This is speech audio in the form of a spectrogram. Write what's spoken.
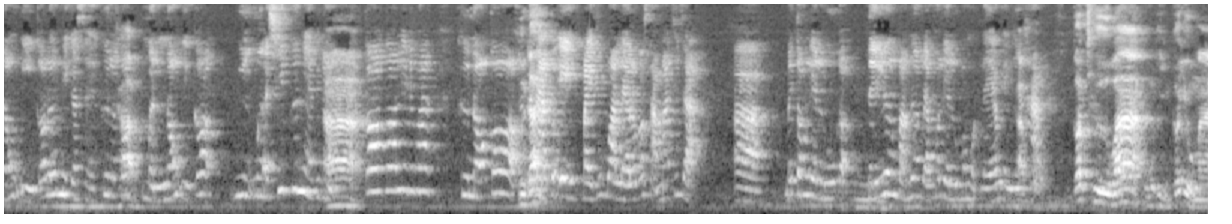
น้องอุ๋งอิงก็เริ่มมีกระแสขึ้นแล้วก็ครับเหมือนน้องอุ๋งอิงก็มีมืออาชีพขึ้นไงพี่หน้องอ่าก็ก็เรียกได้ว่า คือน้องก็คืพัอฒได้นาตัวเองไปทุกวันแล้วแล้วก็สามารถที่จะอ่าไม่ต้องเรียนรู้กับอืมในเรื่องบางเรื่องแล้วเพราะเรียนรู้มาหมดแล้วอย่างคนี้รับยผค่ะมก็ถือว่าอุ๋งอิงก็อยู่มา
